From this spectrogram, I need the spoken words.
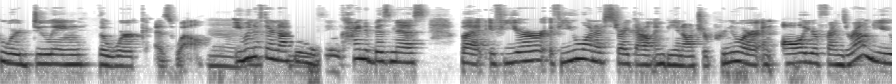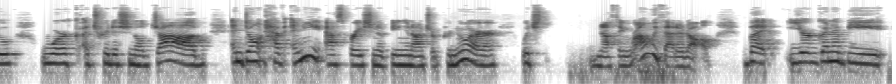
who are doing the work as well. Mm. Even if they're not doing the same kind of business, but if you're if you want to strike out and be an entrepreneur and all your friends around you work a traditional job and don't have any aspiration of being an entrepreneur, which nothing wrong with that at all. But you're going to be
